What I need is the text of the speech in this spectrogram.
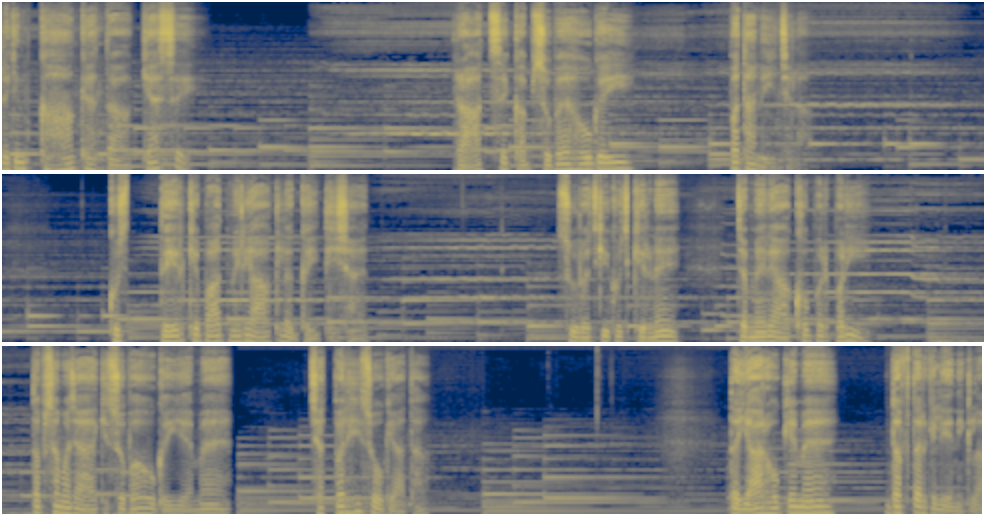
लेकिन कहाँ कहता, कैसे? रात से कब सुबह हो गई, पता नहीं चला। कुछ देर के बाद मेरी आँख लग गई थी शायद। सूरज की कुछ किरणें जब मेरे आँखों पर पड़ी, तब समझ आया कि सुबह हो गई है। मैं छत पर ही सो गया था। तैयार होके मैं दफ्तर के लिए निकला।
